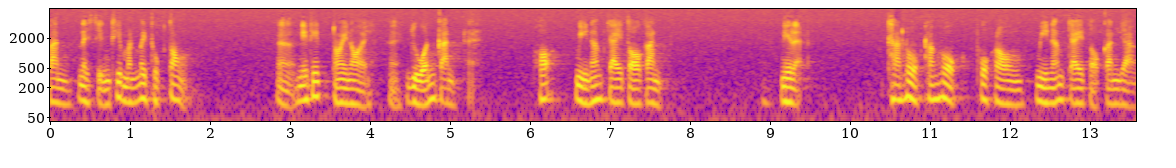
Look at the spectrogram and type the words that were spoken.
กันในสิ่งที่มันไม่ถูกต้องนิดๆหน่อยๆหยวนกัน เพราะมีน้ำใจต่อกัน นี่แหละ ถ้าโลกทั้งโลกพวกเรามีน้ำใจต่อกันอย่าง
